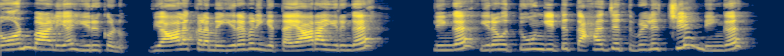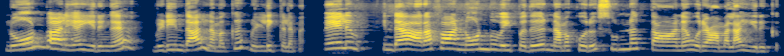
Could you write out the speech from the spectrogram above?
நோன்பாளியாக இருக்கணும். வியாழக்கிழமை இரவு நீங்கள் தயாராக இருங்க. நீங்கள் இரவு தூங்கிட்டு தஹஜத் விழித்து நீங்கள் நோன்பாளியா இருங்க. விடிந்தால் நமக்கு வெள்ளிக்கிழமை. மேலும் இந்த அரஃபா நோன்பு வைப்பது நமக்கு ஒரு சுண்ணத்தான ஒரு அமலா இருக்கு.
